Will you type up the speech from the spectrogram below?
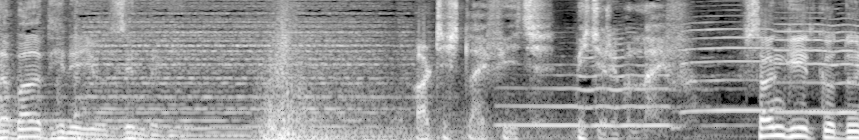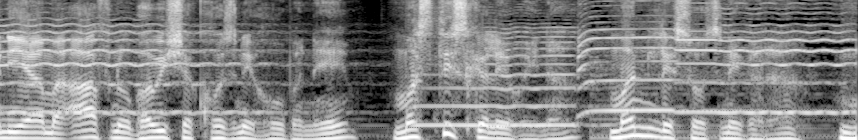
नबाँधिने यो जिन्दगी। Artist life is miserable life सङ्गीतको दुनियाँमा आफ्नो भविष्य खोज्ने हो भने मस्तिष्कले होइन मनले सोच्ने गर म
